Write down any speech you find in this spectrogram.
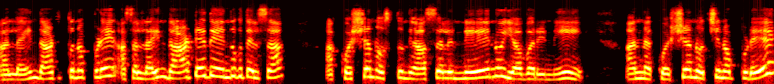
ఆ లైన్ దాటుతున్నప్పుడే అసలు లైన్ దాటేదే ఎందుకు తెలుసా? ఆ క్వశ్చన్ వస్తుంది అసలు నేను ఎవరిని అన్న క్వశ్చన్ వచ్చినప్పుడే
